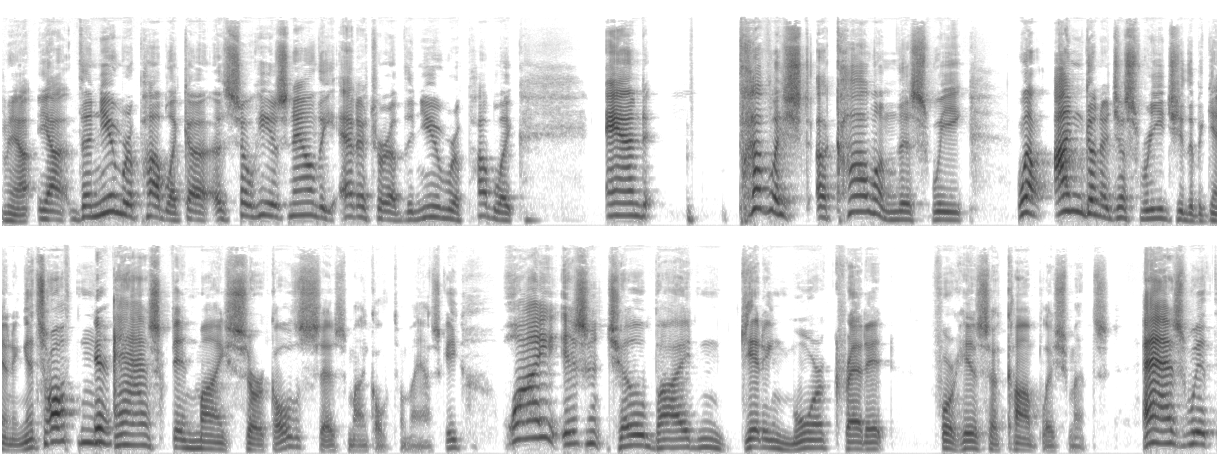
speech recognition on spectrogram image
Yeah, yeah. The New Republic. Uh, uh, so he is now the editor of the New Republic, and published a column this week. Well, I'm going to just read you the beginning. It's often Yeah. asked in my circles, says Michael Tomasky, why isn't Joe Biden getting more credit for his accomplishments? As with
